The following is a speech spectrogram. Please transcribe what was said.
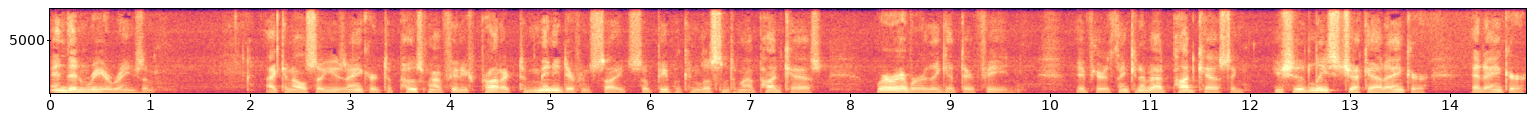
and then rearrange them. I can also use Anchor to post my finished product to many different sites so people can listen to my podcast wherever they get their feed. If you're thinking about podcasting, you should at least check out Anchor at anchor.fm.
